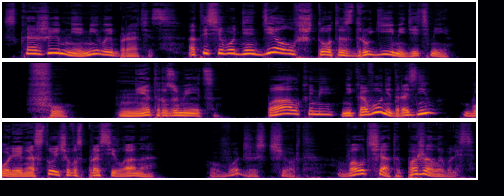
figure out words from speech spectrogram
Скажи мне, милый братец, а ты сегодня делал что-то с другими детьми? Фу. Нет, разумеется. Палками никого не дразнил? Более настойчиво спросила она. Вот же ж черт, волчата пожаловались.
